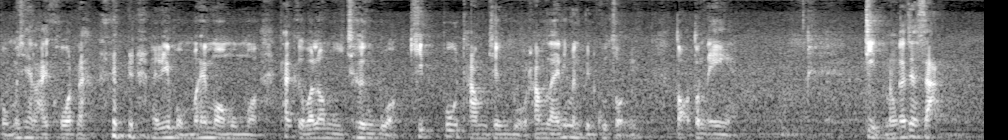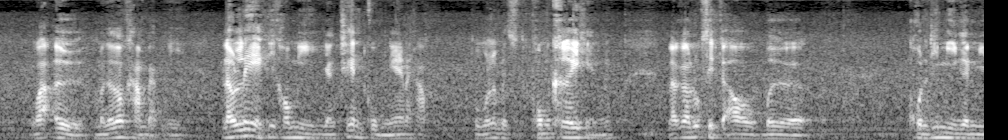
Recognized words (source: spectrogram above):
ผมไม่ใช่ไลฟ์โค้ดนะ อันนี้ผมให้มองมุมมอง ถ้าเกิดว่าเรามีเชิงบวกคิดพูดทำเชิงบวกทำอะไรที่มันเป็นกุศลต่อตนเองจิตมันก็จะสั่งว่า เออ มันจะต้องทำแบบนี้ แล้วเลขที่เขามีอย่างเช่นกลุ่มเนี้ยนะครับผมว่าเราเป็นผมเคยเห็น แล้วก็ลูกศิษย์ก็เอาเบอร์ คนที่มีเงินมี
